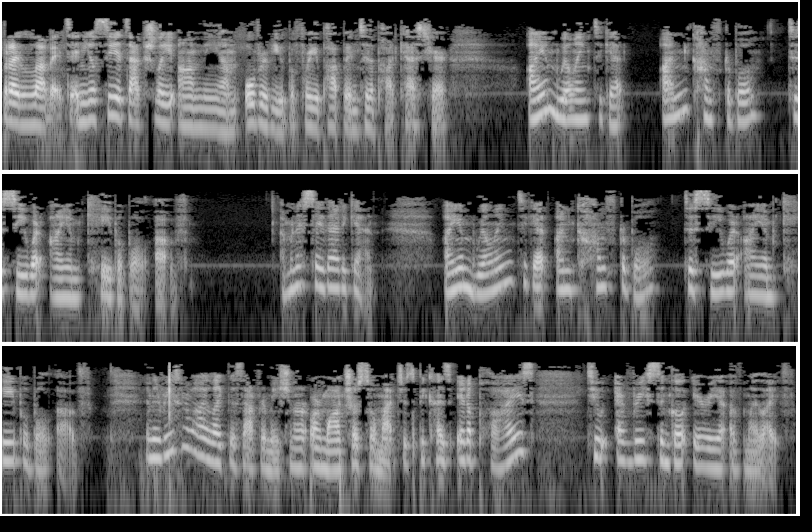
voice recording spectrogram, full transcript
but I love it. And you'll see it's actually on the um, overview before you pop into the podcast here. I am willing to get uncomfortable to see what I am capable of. I'm going to say that again. I am willing to get uncomfortable to see what I am capable of. And the reason why I like this affirmation or, or mantra so much is because it applies to every single area of my life.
